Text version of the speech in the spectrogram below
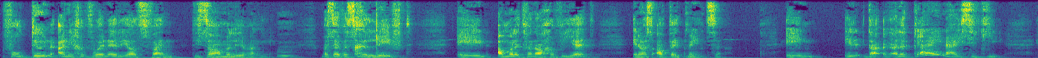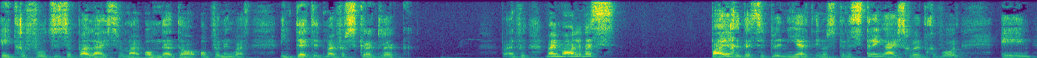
voldoen aan die gewone reëls van die samelewing nie. Mm. Maar sy was geliefd en almal het van haar geweet en daar was altyd mense. En hulle klein huisietjie het gevoel soos 'n paleis vir my omdat daar opwinding was en dit het my verskriklik beïnvloed. My ma was baie gedissiplineerd en ons het in 'n streng huis groot geword en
